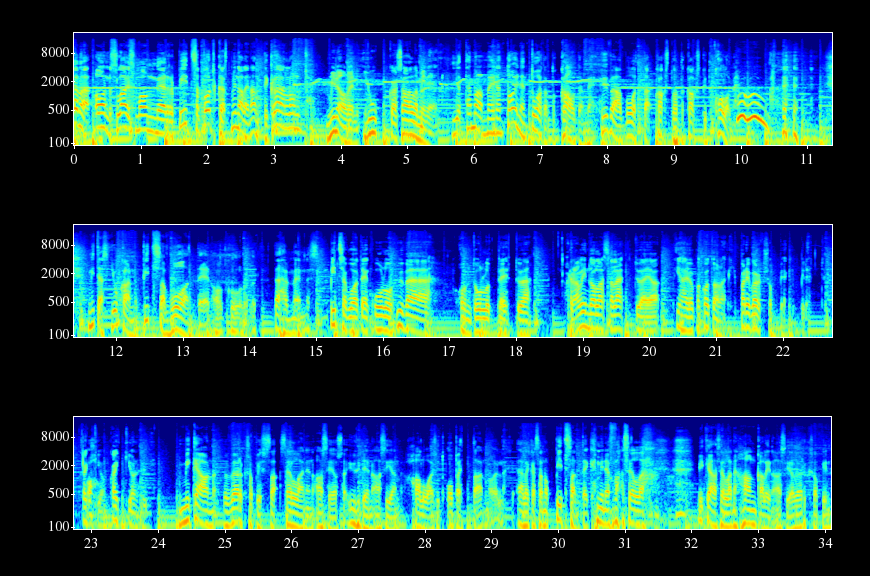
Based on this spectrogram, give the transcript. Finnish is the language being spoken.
Tämä on Slice Monger Pizza Podcast. Minä olen Antti Granlund. Minä olen Jukka Salminen. Ja tämä on meidän toinen tuotantokautemme. Hyvää vuotta 2023. Mitäs Jukan pizzavuoteen on kuulunut tähän mennessä? Pizzavuoteen kuuluu hyvää, on tullut tehtyä ravintolassa lättyä ja ihan jopa kotonakin. Pari workshoppiakin pidetty. Kaikki, Oh. on, kaikki on hyvin. Mikä on workshopissa sellainen asia, jossa yhden asian haluaisit opettaa noille? Äläkä sano pizzan tekeminen, vaan sellainen, mikä on sellainen hankalin asia workshopin,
